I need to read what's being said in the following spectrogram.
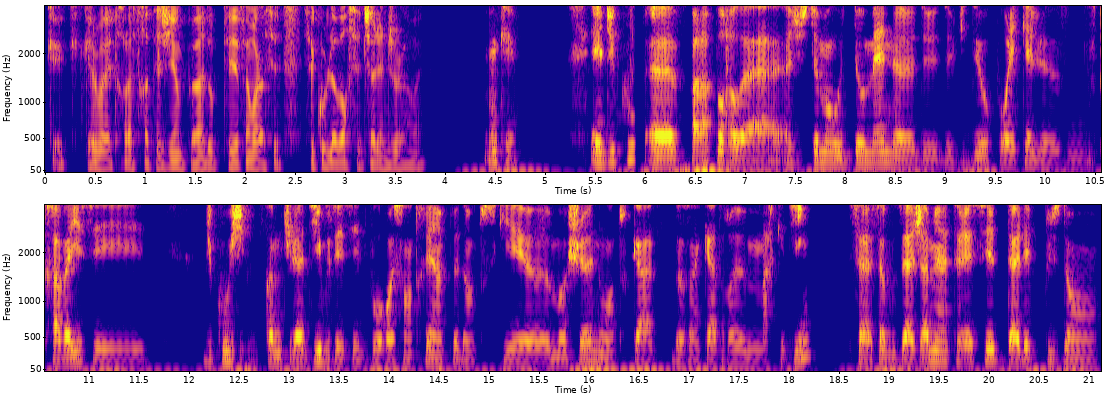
que- quelle va être la stratégie un peu adoptée. Enfin voilà, c'est c'est cool d'avoir ces challenges-là. Ouais. Ok. Et du coup, euh, par rapport justement au domaine euh, de, de vidéos pour lesquels euh, vous, travaillez, c'est du coup, comme tu l'as dit, vous essayez de vous recentrer un peu dans tout ce qui est motion ou en tout cas dans un cadre marketing. Ça, vous a jamais intéressé d'aller plus dans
